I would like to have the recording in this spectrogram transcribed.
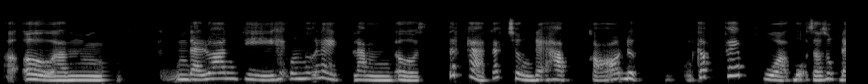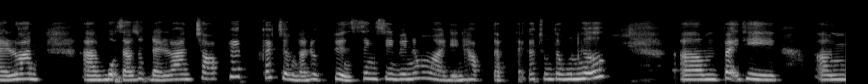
ờ, ở, ở um, Đài Loan thì hệ ngôn ngữ này làm ở tất cả các trường đại học có được cấp phép của Bộ Giáo dục Đài Loan. À, Bộ Giáo dục Đài Loan cho phép các trường đó được tuyển sinh sinh viên nước ngoài đến học tập tại các trung tâm ngôn ngữ. À, vậy thì um,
